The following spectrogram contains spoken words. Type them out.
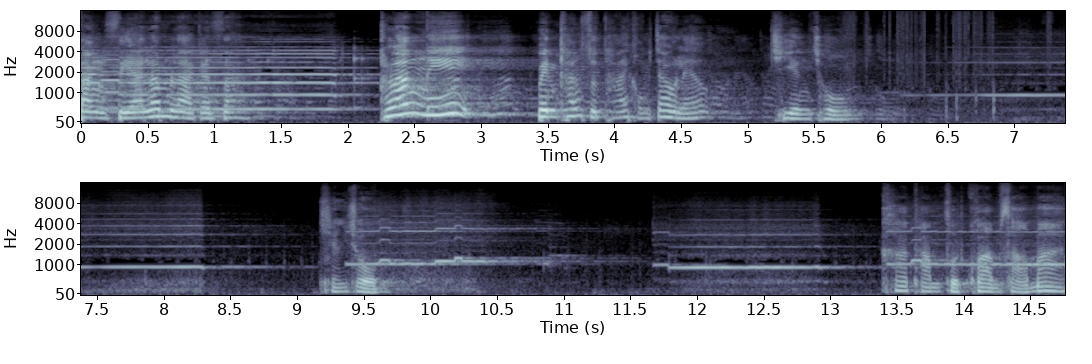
สั่งเสียล่ำลากันซะ ครั้งนี้เป็นครั้งสุดท้ายของเจ้าแล้ว เชียงโฉมเชียงโฉมข้าทำสุดความสามารถ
